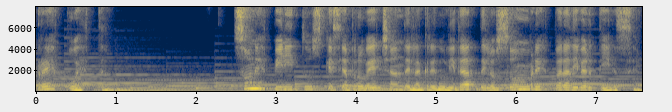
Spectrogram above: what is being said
Respuesta. Son espíritus que se aprovechan de la credulidad de los hombres para divertirse.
